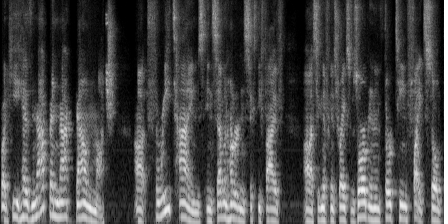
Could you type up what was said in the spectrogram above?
but he has not been knocked down much. Uh, three times in 765 uh, significant strikes absorbed and in 13 fights. So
